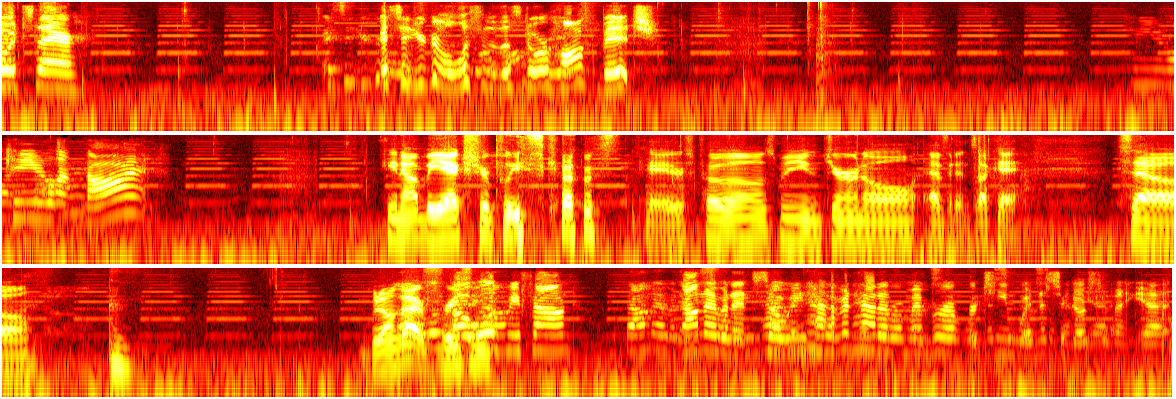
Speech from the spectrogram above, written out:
Oh, it's there. It's there. It said you're It said you're gonna listen to this door honk, bitch. Can you like not? Can you not be extra, please, Ghost? Okay, there's post, menu, journal, evidence. Okay, so we don't got Oh, look- Oh, look, we found Found evidence. found evidence. So we had haven't had a member of our team witness a ghost event yet.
